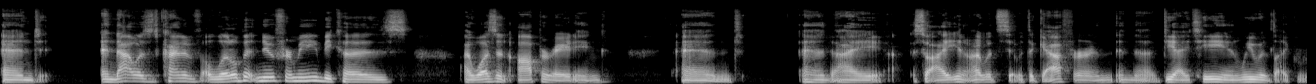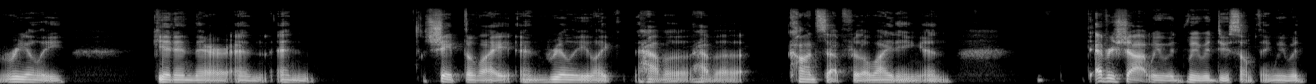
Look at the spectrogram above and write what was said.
and and that was kind of a little bit new for me because i wasn't operating. And and I so I you know I would sit with the gaffer and the DIT and we would like really get in there and and shape the light and really like have a have a concept for the lighting. And every shot we would we would do something. We would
